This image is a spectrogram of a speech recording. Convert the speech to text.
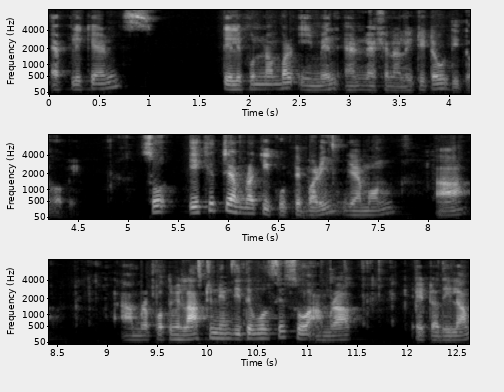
applicant's telephone number, email and ন্যাশনালিটিটাও দিতে হবে। সো এক্ষেত্রে আমরা কি করতে পারি? যেমন আমরা প্রথমে লাস্ট নেম দিতে বলছে সো আমরা এটা দিলাম।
